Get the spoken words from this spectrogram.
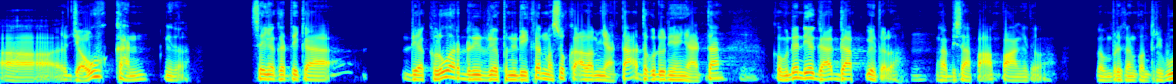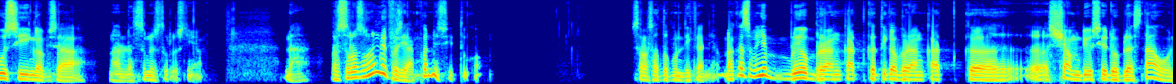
eh, jauhkan gitu loh. Sehingga ketika dia keluar dari dunia pendidikan masuk ke alam nyata atau ke dunia nyata, Hmm. kemudian dia gagap gitu loh. Hmm. nggak bisa apa-apa gitu loh. nggak memberikan kontribusi, nggak bisa nah dan seterusnya. Nah, Rasulullah SAW dipersiapkan di situ kok salah satu pendidikannya. Maka sebenarnya beliau berangkat ketika berangkat ke eh, Syam di usia 12 tahun,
